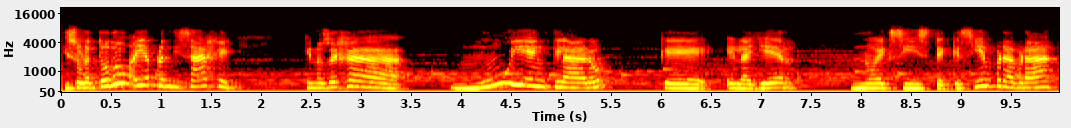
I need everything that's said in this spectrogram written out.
y sobre todo hay aprendizaje que nos deja muy en claro que el ayer no existe, que siempre habrá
